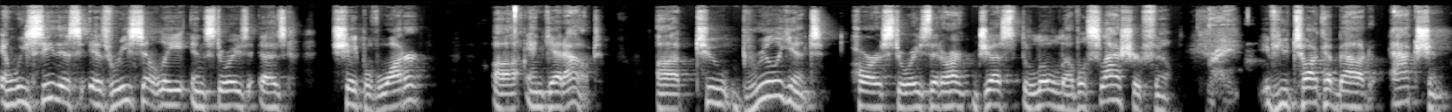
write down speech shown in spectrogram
And we see this as recently in stories as Shape of Water uh, and Get Out, uh, two brilliant horror stories that aren't just the low level slasher film. Right. If you talk about action,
